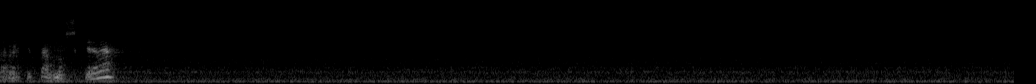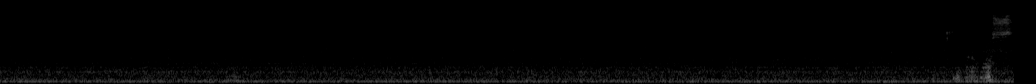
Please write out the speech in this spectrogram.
A ver qué tal nos queda. vamos,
